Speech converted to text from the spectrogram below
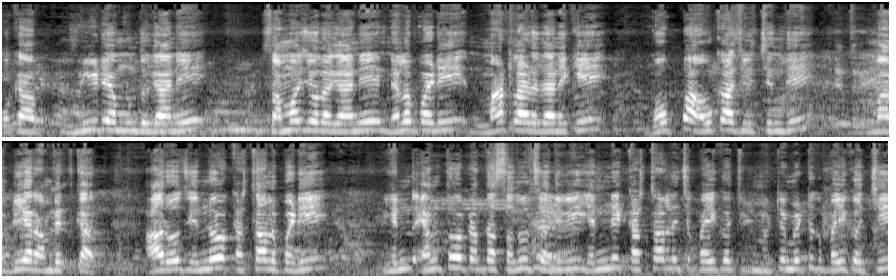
ఒక మీడియా ముందు కానీ సమాజంలో కానీ నిలబడి మాట్లాడేదానికి గొప్ప అవకాశం ఇచ్చింది మా బిఆర్ అంబేద్కర్. ఆ రోజు ఎన్నో కష్టాలు పడి ఎంతో పెద్ద చదువులు చదివి ఎన్ని కష్టాల నుంచి పైకి వచ్చి మెట్టు మెట్టుకు పైకి వచ్చి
